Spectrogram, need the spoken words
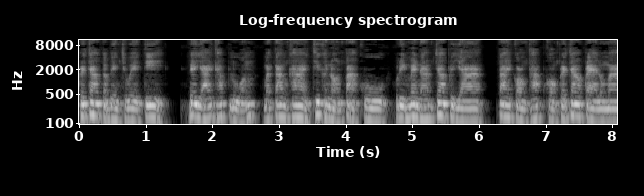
พระเจ้าตะเบงชเวตี้ได้ย้ายทัพหลวงมาตั้งค่ายที่ขนอนป่าคูริมแม่น้ำเจ้าพระยา ใต้กองทัพของพระเจ้าแปรลงมา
